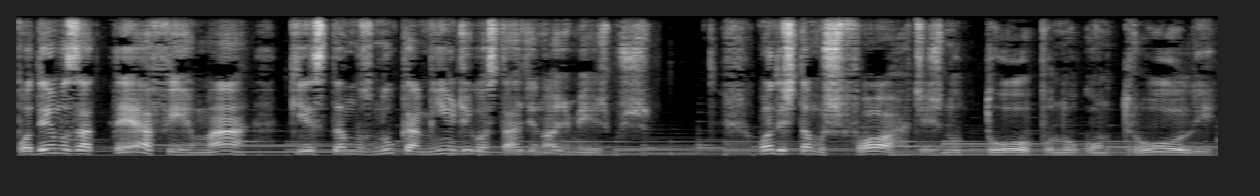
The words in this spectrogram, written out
Podemos até afirmar que estamos no caminho de gostar de nós mesmos. Quando estamos fortes, no topo, no controle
